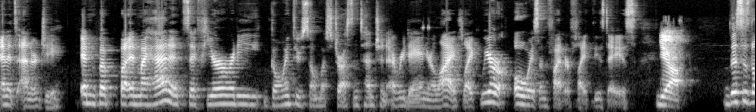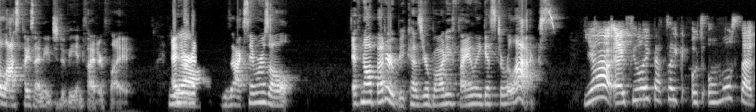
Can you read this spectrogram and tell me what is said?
and it's energy. And but but in my head, it's if you're already going through so much stress and tension every day in your life, like we are always in fight or flight these days. Yeah this is the last place I need you to be in fight or flight. And yeah. you're the exact same result, if not better, because your body finally gets to relax. Yeah, and I feel like that's like it's almost that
